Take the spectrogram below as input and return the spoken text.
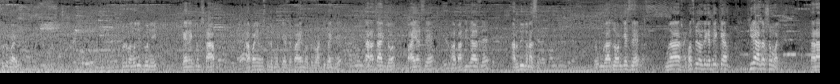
ছোট ভাই। ছোট ভাই মজিদ বণিক, এর একজন স্টাফ আপাই হসপিটালে ভর্তি আছে, পায়ের মতো রড ঢুকাইছে। তারা চারজন, ভাই আছে, আর বাতিজা আছে, আর দুইজন আছে। তো ওরা যখন গেছে, ওরা হসপিটাল থেকে দেখে ফিরে আসার সময় তারা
